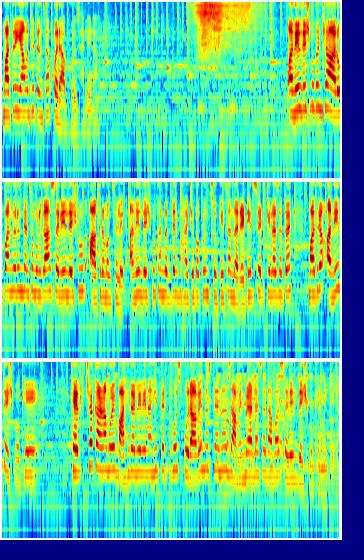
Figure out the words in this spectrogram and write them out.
मात्र यामध्ये त्यांचा पराभव झालेला. अनिल देशमुखांच्या आरोपांवरून त्यांचा मुलगा सलील देशमुख आक्रमक झालेत. अनिल देशमुखांबद्दल भाजपकडून चुकीचा नरेटिव्ह सेट केला जातोय. मात्र अनिल देशमुख हे हेल्थच्या कारणामुळे बाहेर आलेले नाहीत तर ठोस पुरावे नसल्यानं जामीन मिळाल्याचा दावा सलील देशमुख यांनी केला.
